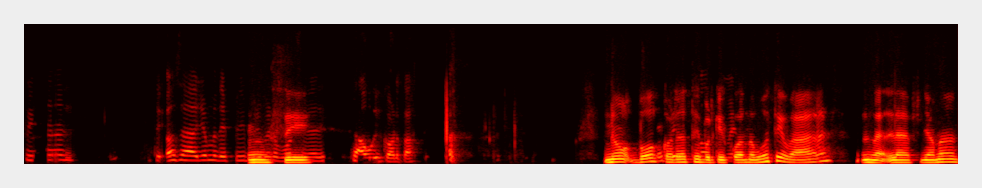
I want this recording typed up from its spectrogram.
Final. Sí, O sea, yo me despedí Mm, primero, vos sí. dijiste chau y cortaste. No, vos vos porque primero. cuando vos te vas, la, la llamada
